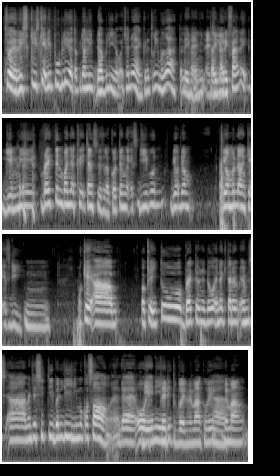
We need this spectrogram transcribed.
So risky sikit Liverpool beli lah Tapi dah, dah beli nak buat macam mana kan Kena terima lah Tak boleh nak, tak nak refund balik Game ni Brighton banyak create chances lah. Kalau tengok XG pun dia dia dia menang ke XG. Hmm. Okay, um, okay itu Brighton punya dua. And then kita ada M, uh, Manchester City Burnley 5-0. And then, oh dia yang ni. predictable memang aku Ha. memang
